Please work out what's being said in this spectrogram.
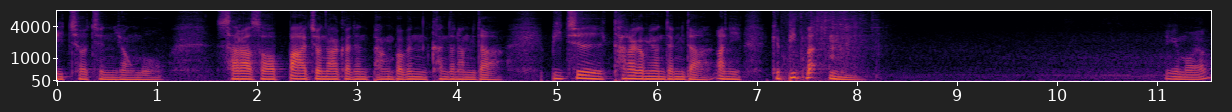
잊혀진 영모 살아서 빠져나가는 방법은 간단합니다. 빛을 타락하면 됩니다. 아니 그 빛만 음. 이게 뭐야?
